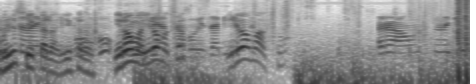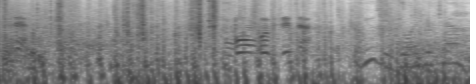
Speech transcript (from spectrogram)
Кіріңіз екі адам, екі адам. Бомбу Ерема, возле Ерема, одного кір. из объектов. Ерема, Раунд начался. Бомба взята. User joined your channel.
